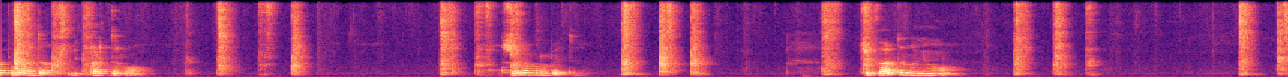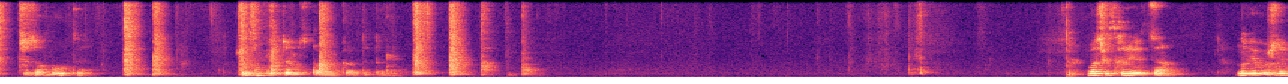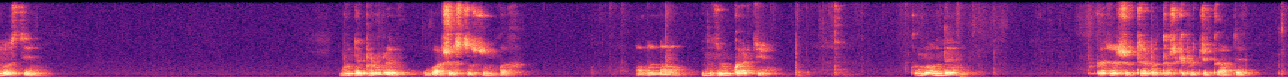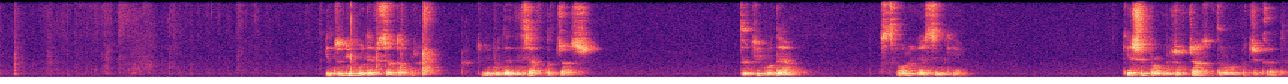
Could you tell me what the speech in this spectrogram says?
Яка порада від Картеро? Що вам робити? Чекати на нього? Чи забути? Що нам про це розкаже карти Таро? У вас відкриються нові можливості. Буде прорив у ваших стосунках. Але на внизу карті колоди каже, що треба трошки почекати. І тоді буде все добре. Тоді буде десятка чаш. Тоді буде створення сім'ї. Кіше проміжок часу треба почекати.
